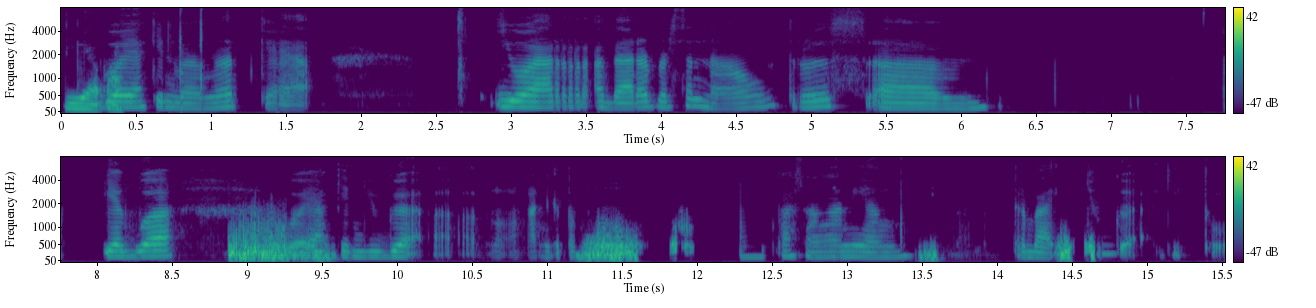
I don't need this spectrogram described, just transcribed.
iya, gue yakin banget kayak you are a better person now. Terus um, ya gue gue yakin juga uh, lo akan ketemu pasangan yang terbaik juga gitu.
